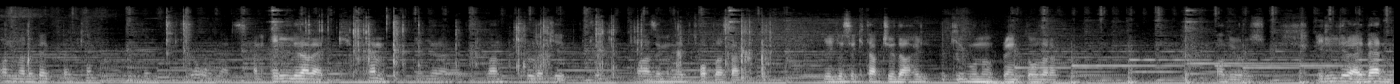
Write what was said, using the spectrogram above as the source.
Onları beklerken biz oynarız. Hani 50 lira verdik. Değil mi? 50 lira verdik. Lan şuradaki bütün malzemeleri toplasak YGS kitapçığı dahil ki bunu renkli olarak alıyoruz. 50 lira eder mi?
